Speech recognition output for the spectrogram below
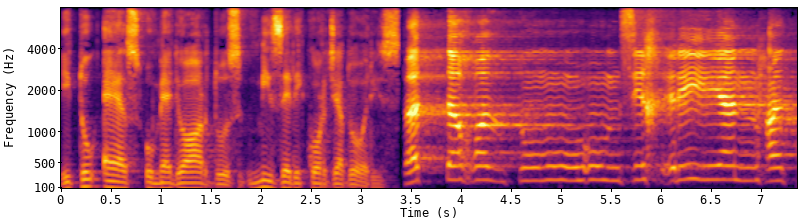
e tu és o melhor dos misericordiadores. فاتخذتموهم سخريا حتى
